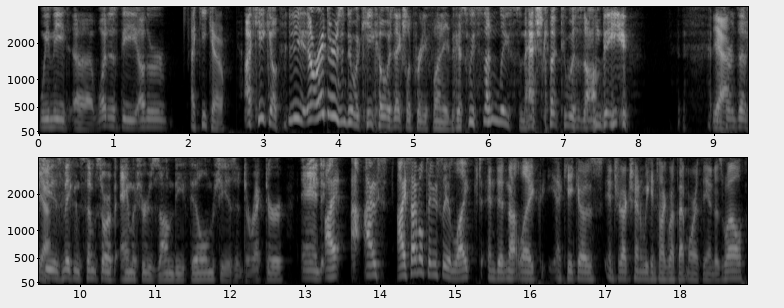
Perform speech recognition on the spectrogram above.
We meet, uh, what is the other Akiko. Akiko. The our introduction to Akiko is actually pretty funny because we suddenly smash cut to a zombie. Yeah, Turns out yeah. she is making some sort of amateur zombie film. She is a director, and I, I, I simultaneously liked and did not like Akiko's introduction. We can talk about that more at the end as well.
